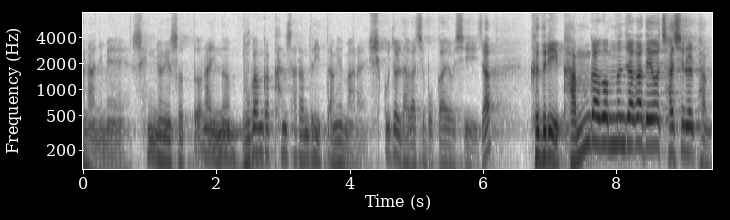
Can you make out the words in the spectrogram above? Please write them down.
하나님의 생명에서 떠나 있는 무감각한 사람들이 이 땅에 많아요. 19절 다 같이 볼까요? 시작. 그들이 감각 없는 자가 되어 자신을 방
